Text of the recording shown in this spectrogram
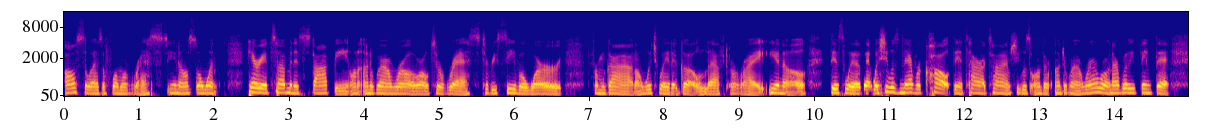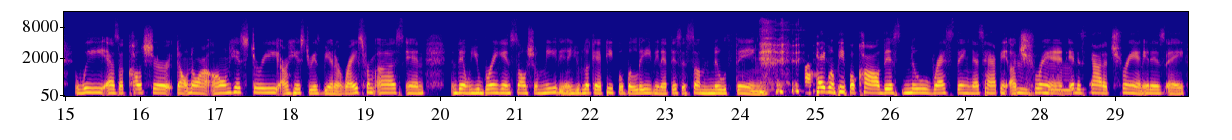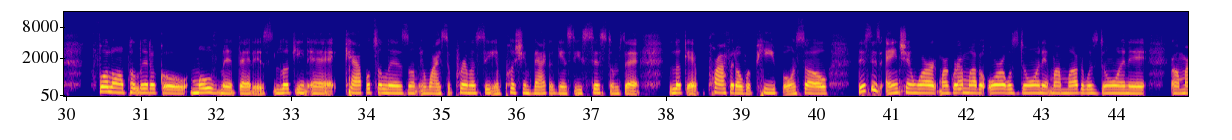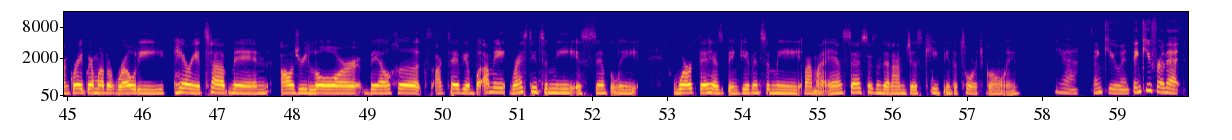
also as a form of rest. You know, so when Harriet Tubman is stopping on the Underground Railroad to rest, to receive a word from God on which way to go, left or right, you know, this way or that way. She was never caught the entire time she was on the Underground Railroad. And I really think that we as a culture don't know our own history. Our history is being erased from us. And, and then when you bring in social media and you look at people believing that this is some new thing. I hate when people call this new resting that's happening a mm-hmm. trend. It is not a trend. It is a full on political movement that is looking at capitalism and white supremacy and pushing back against these systems that look at profit over people. And so this is ancient work. My grandmother Ora was doing it, my mother was doing it, um, my great grandmother Rhody, Harriet Tubman, Audre Lorde, Bell Hooks, Octavia. But I mean, resting to me is simply work that has been given to me by my ancestors and that I'm just keeping the torch going. Yeah, thank you. And thank you for that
